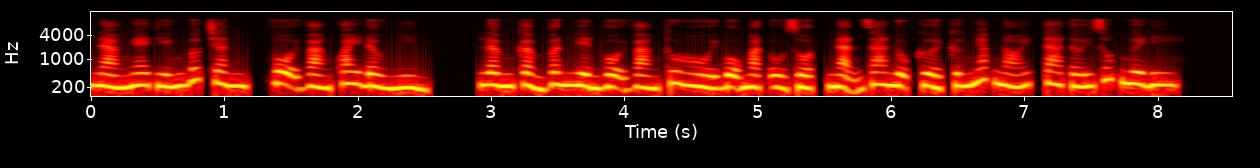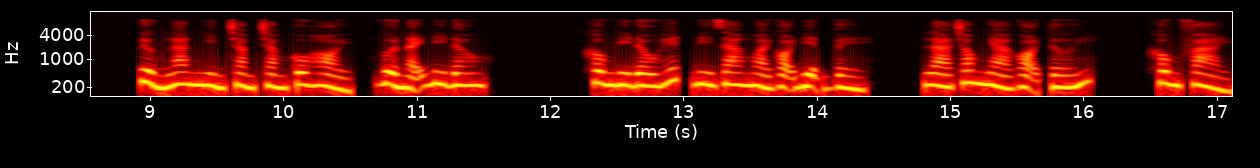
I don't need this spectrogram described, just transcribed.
Nàng nghe tiếng bước chân, vội vàng quay đầu nhìn. Lâm Cẩm Vân liền vội vàng thu hồi bộ mặt ủ rột nặn ra nụ cười cứng nhắc nói ta tới giúp ngươi đi. Tưởng Lan nhìn chằm chằm cô hỏi, vừa nãy đi đâu? Không đi đâu hết đi ra ngoài gọi điện về. Là trong nhà gọi tới. Không phải,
